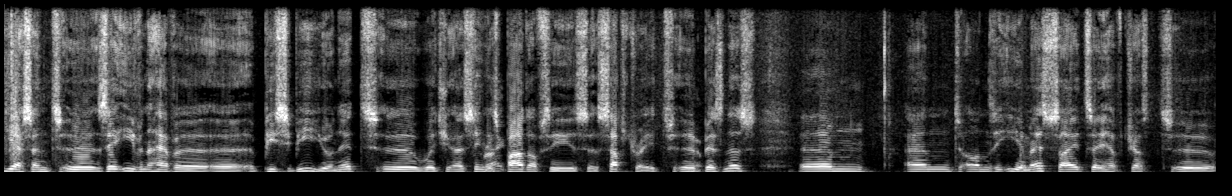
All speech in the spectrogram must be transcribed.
yes, and uh, they even have a, a, PCB unit, uh, which I think is part of the substrate uh, Yep. business. Um, and on the EMS side, they have just uh,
